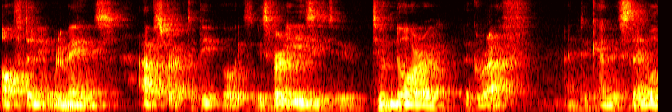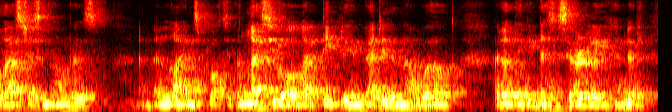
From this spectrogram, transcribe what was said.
often it remains abstract to people. It's, it's very easy to, to ignore a, a graph and to kind of say, well, that's just numbers and, and lines plotted, unless you're like deeply embedded in that world. I don't think it necessarily kind of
